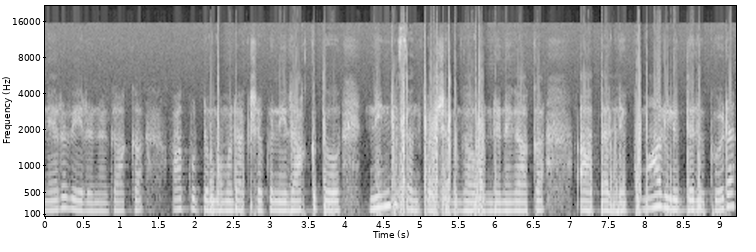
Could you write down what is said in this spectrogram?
నెరవేరునగాక ఆ కుటుంబము రక్షకుని రాకతో నిండి సంతోషముగా ఉండనుగాక ఆ తల్లి కుమారులిద్దరూ కూడా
